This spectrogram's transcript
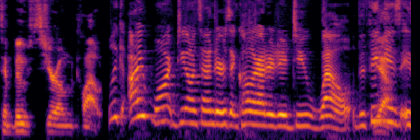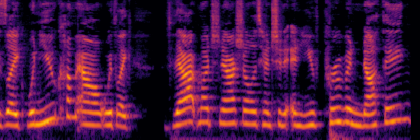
to boost your own clout. like I want Deion Sanders and Colorado to do well. The thing Yeah. is, is like when you come out with like that much national attention and you've proven nothing,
